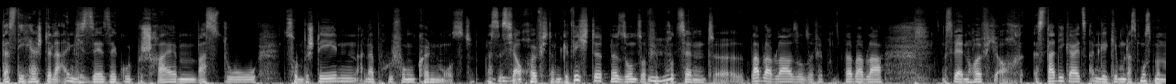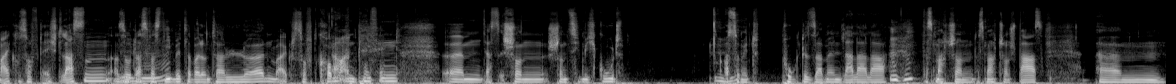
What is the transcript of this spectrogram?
dass die Hersteller eigentlich sehr, sehr gut beschreiben, was du zum Bestehen einer Prüfung können musst. Das ist ja Mhm. auch häufig dann gewichtet, ne? so und so viel Prozent äh, bla bla bla, so und so viel Prozent bla bla bla. Es werden häufig auch Study Guides angegeben, das muss man Microsoft echt lassen. Also das, was die mittlerweile unter Learn Microsoft.com Mhm. Anbieten, ähm, das ist schon, schon ziemlich gut. Mhm. Auch so mit Punkte sammeln, lalala. Das macht schon, das macht schon Spaß. Ähm,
